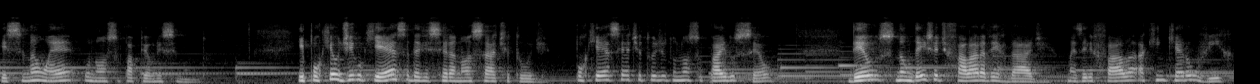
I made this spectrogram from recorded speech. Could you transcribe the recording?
Esse não é o nosso papel nesse mundo. E por que eu digo que essa deve ser a nossa atitude? Porque essa é a atitude do nosso Pai do céu. Deus não deixa de falar a verdade, mas ele fala a quem quer ouvir,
